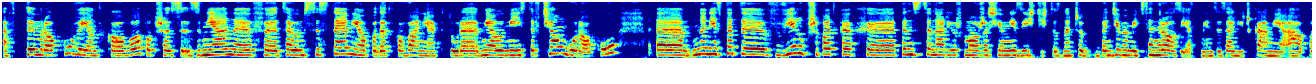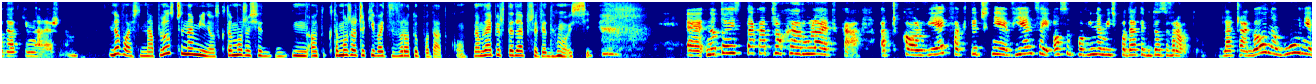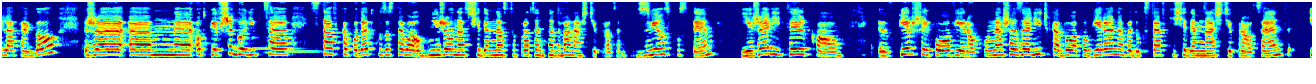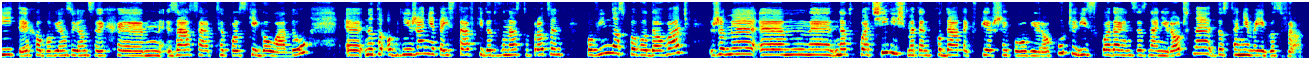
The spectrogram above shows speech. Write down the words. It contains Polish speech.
A w tym roku wyjątkowo poprzez zmiany w całym systemie opodatkowania, które miały miejsce w ciągu roku, e, no niestety w wielu przypadkach e, ten scenariusz może się nie ziścić, to znaczy będziemy mieć ten rozjazd między zaliczkami a podatkiem należnym. No właśnie, na plus czy na minus? Kto może, się, mm, kto może oczekiwać zwrotu podatku? No najpierw te lepsze wiadomości. E, No to jest taka trochę ruletka, aczkolwiek faktycznie więcej osób powinno mieć podatek do zwrotu. Dlaczego? No głównie dlatego, że od 1 lipca stawka podatku została obniżona z 17% na 12%. W związku z tym, jeżeli tylko w pierwszej połowie roku nasza zaliczka była pobierana według stawki 17% i tych obowiązujących zasad Polskiego Ładu, e, no to obniżenie tej stawki do 12% powinno spowodować, że my nadpłaciliśmy ten podatek w pierwszej połowie roku, czyli składając zeznanie roczne, dostaniemy jego zwrot.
